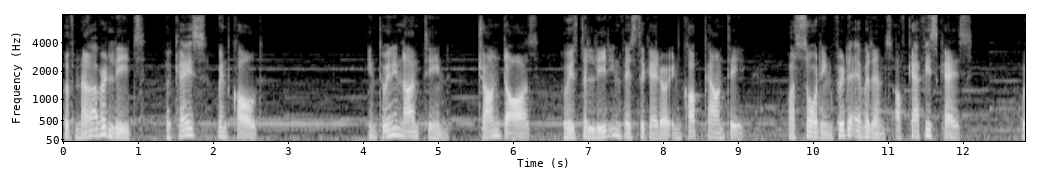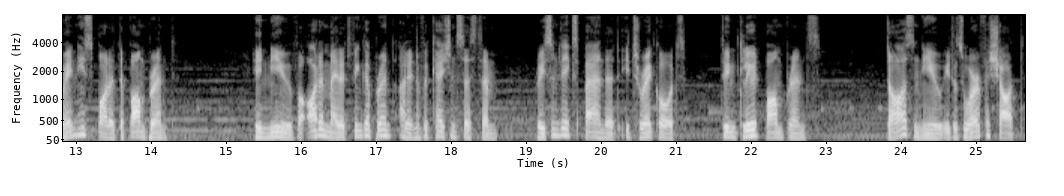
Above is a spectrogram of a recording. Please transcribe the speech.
With no other leads, the case went cold. In 2019, John Dawes, who is the lead investigator in Cobb County, was sorting through the evidence of Kathy's case when he spotted the palm print. He knew the automated fingerprint identification system recently expanded its records to include palm prints. Dawes knew it was worth a shot.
